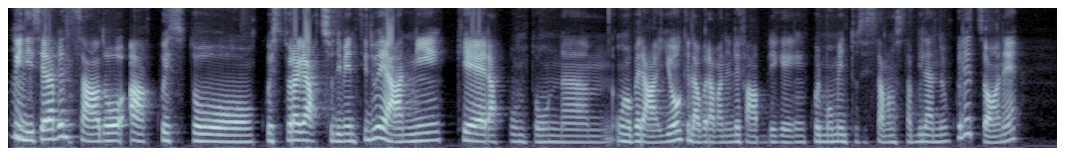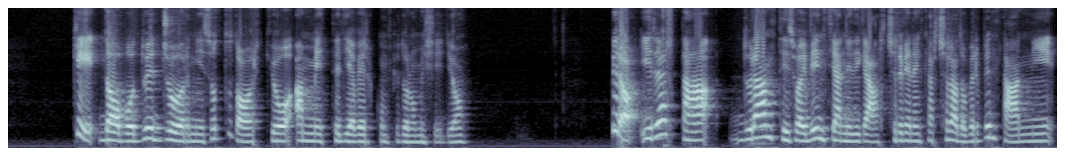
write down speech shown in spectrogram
Quindi Mm. si era pensato a questo, questo ragazzo di 22 anni che era appunto un, um, un operaio che lavorava nelle fabbriche che in quel momento si stavano stabilendo in quelle zone, che dopo due giorni sotto torchio ammette di aver compiuto l'omicidio. Però in realtà durante i suoi 20 anni di carcere viene incarcerato per 20 anni,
